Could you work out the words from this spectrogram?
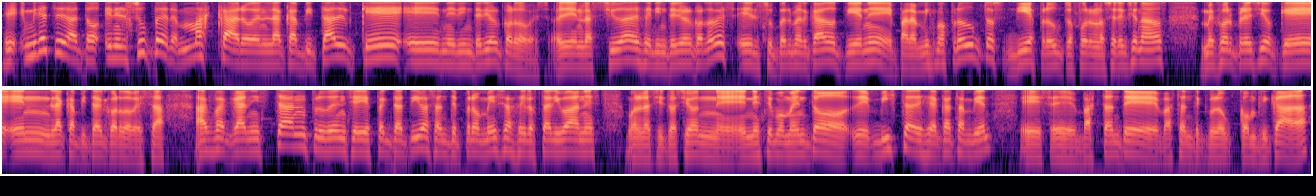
Eh, mira este dato, en el súper más caro en la capital que en el interior cordobés. Eh, En las ciudades del interior cordobés, el supermercado tiene para mismos productos, 10 productos fueron los seleccionados, mejor precio que en la capital cordobesa. Afganistán, prudencia y expectativas ante promesas de los talibanes. Bueno, la situación eh, en este momento, eh, vista desde acá también, es eh, bastante, bastante complicada.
